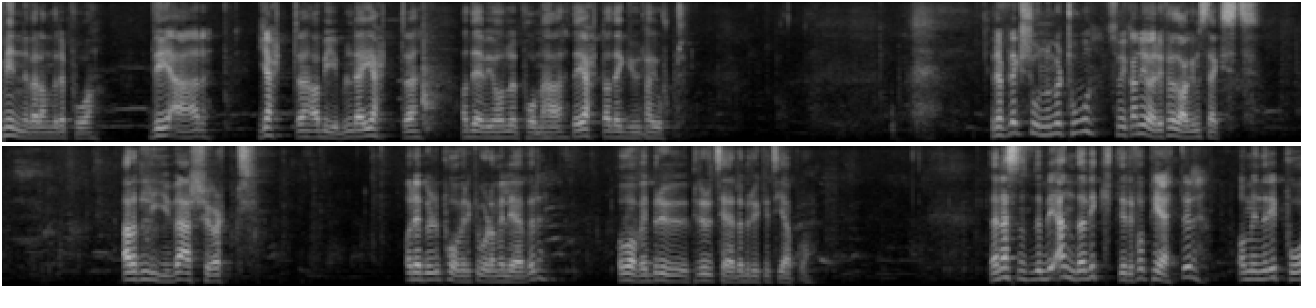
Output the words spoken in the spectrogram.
minner hverandre på. Det er hjertet av Bibelen. Det er hjertet av det vi holder på med her. Det er hjertet av det Gud har gjort. Refleksjon nummer to som vi kan gjøre fra dagens tekst, er at livet er skjørt. Og det burde påvirke hvordan vi lever, og hva vi prioriterer å bruke tida på. Det er nesten som det blir enda viktigere for Peter å minne de på,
